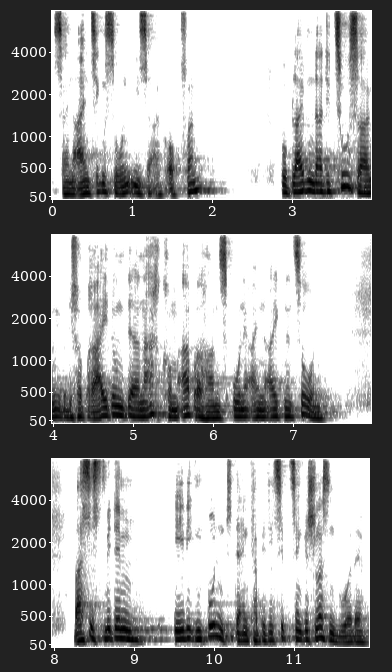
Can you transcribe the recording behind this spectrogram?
seinen einzigen Sohn Isaak opfern? Wo bleiben da die Zusagen über die Verbreitung der Nachkommen Abrahams ohne einen eigenen Sohn? Was ist mit dem ewigen Bund, der in Kapitel 17 geschlossen wurde?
